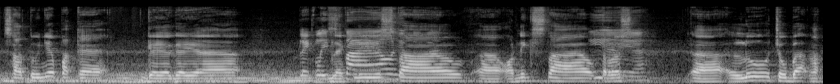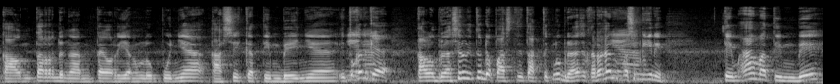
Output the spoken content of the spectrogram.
satunya pakai gaya-gaya Blacklist, blacklist style, gitu. style, uh, onyx style Iya, terus iya. uh, lu coba nge-counter dengan teori yang lu punya kasih ke tim B-nya itu kan Iya. kayak kalau berhasil itu udah pasti taktik lu berhasil karena kan Iya. pasti gini tim A sama tim B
